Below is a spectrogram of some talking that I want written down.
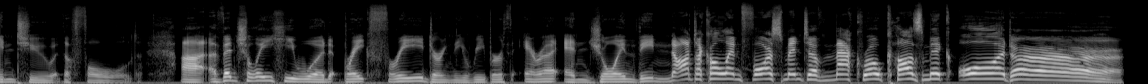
into the fold. Uh, eventually, he would break free during the Rebirth era and join the Nautical Enforcement of Macrocosmic Order,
